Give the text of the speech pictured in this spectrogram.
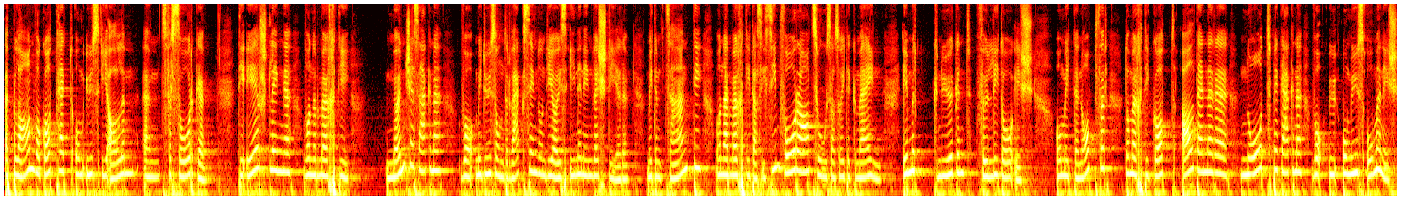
ein Plan, wo Gott hat, um uns in allem ähm, zu versorgen. Die Erstlinge, wo er möchte Menschen segnen, die mit uns unterwegs sind und in uns innen investieren. Mit dem Zehnten, wo er möchte, dass in seinem Vorratshaus, also in der Gemeinde, immer genügend Fülle da ist. Und mit den Opfern, da möchte Gott all dieser Not begegnen, die um uns herum ist.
